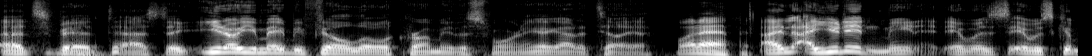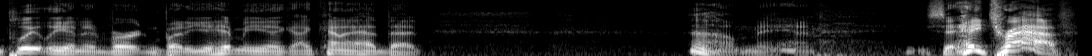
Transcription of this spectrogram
That's fantastic. You know, you made me feel a little crummy this morning. I got to tell you. What happened? I, I- you didn't mean it. It was it was completely inadvertent, but you hit me. I kind of had that. Oh man! You said, "Hey Trav,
